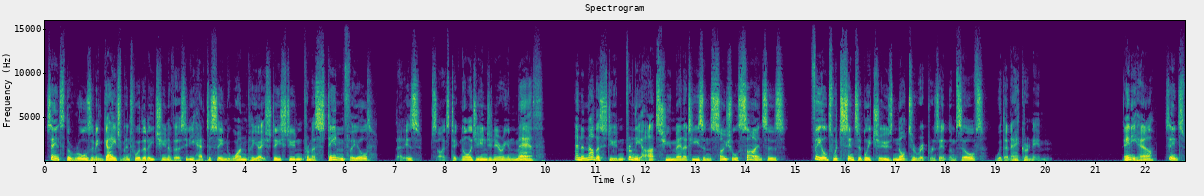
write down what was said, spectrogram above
since the rules of engagement were that each university had to send one PhD student from a STEM field, that is, science, technology, engineering, and math, and another student from the arts, humanities, and social sciences, fields which sensibly choose not to represent themselves with an acronym. Anyhow, since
